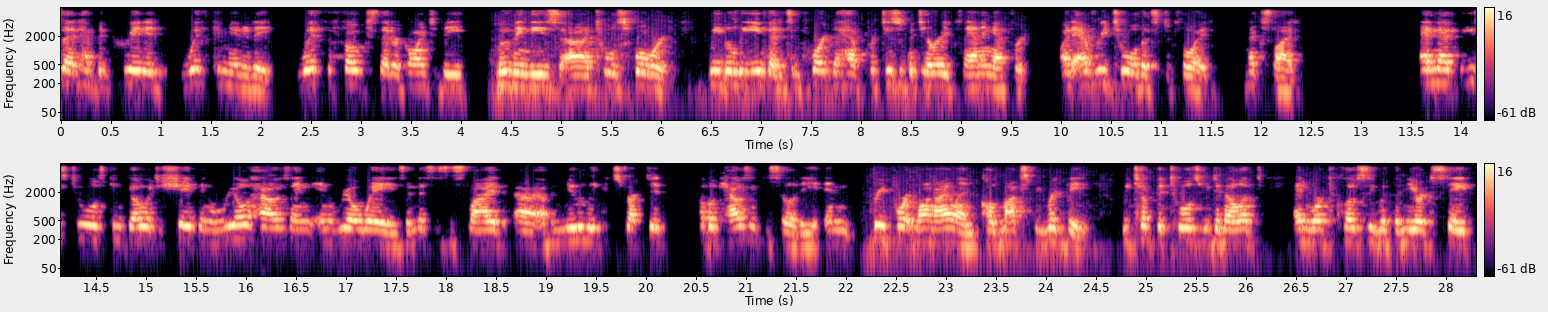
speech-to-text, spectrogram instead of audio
that have been created with community, with the folks that are going to be moving these uh, tools forward. We believe that it's important to have participatory planning effort on every tool that's deployed. Next slide. And that these tools can go into shaping real housing in real ways. And this is a slide uh, of a newly constructed public housing facility in Freeport, Long Island called Moxey Rigby. We took the tools we developed and worked closely with the New York State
